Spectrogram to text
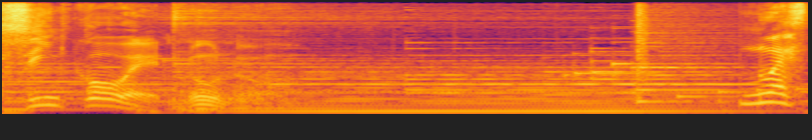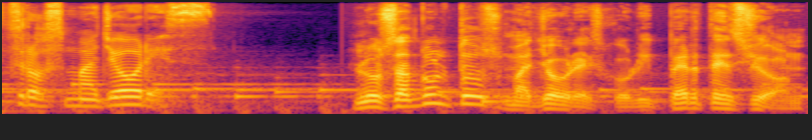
5 en 1. Nuestros mayores. Los adultos mayores con hipertensión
